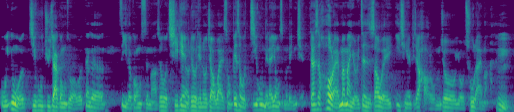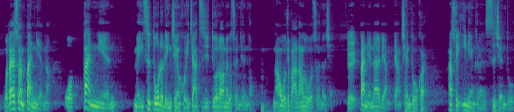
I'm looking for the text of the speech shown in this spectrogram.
我因为我几乎居家工作，我那个。自己的公司嘛，所以我七天有六天都叫外送，变成我几乎没在用什么零钱。但是后来慢慢有一阵子稍微疫情也比较好了，我们就有出来嘛。嗯，我大概算半年了，我半年每一次多的零钱回家直接丢到那个存钱筒，然后我就把它当做我存的钱。对，半年大概两两千多块，那所以一年可能四千多。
